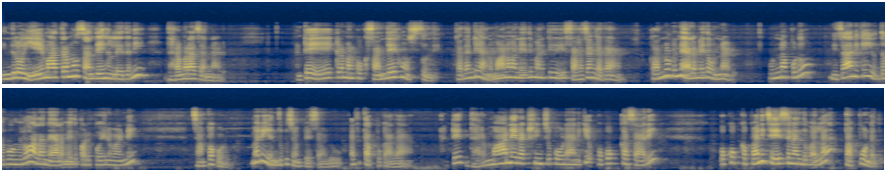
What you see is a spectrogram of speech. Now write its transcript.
ఇందులో ఏమాత్రమూ సందేహం లేదని ధర్మరాజు అన్నాడు. అంటే ఇక్కడ మనకు ఒక సందేహం వస్తుంది. కదండి? అనుమానం అనేది మనకి సహజం కదా? కర్ణుడు నేల మీద ఉన్నాడు. ఉన్నప్పుడు నిజానికి యుద్ధభూమిలో అలా నేల మీద పడిపోయిన వాడిని చంపకూడదు. మరి ఎందుకు చంపేశాడు? అది తప్పు కాదా? అంటే ధర్మాన్ని రక్షించుకోవడానికి ఒక్కొక్కసారి ఒక్కొక్క పని చేసినందువల్ల తప్పు ఉండదు.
